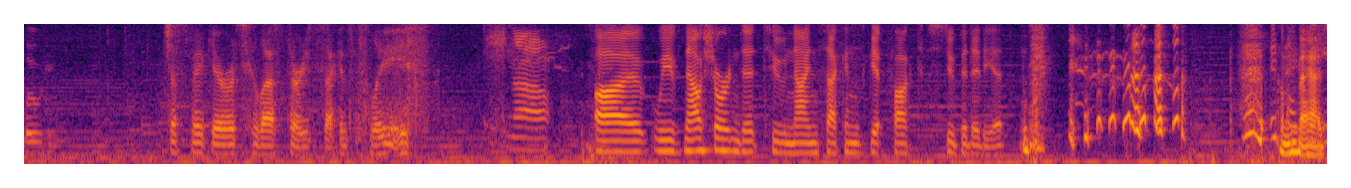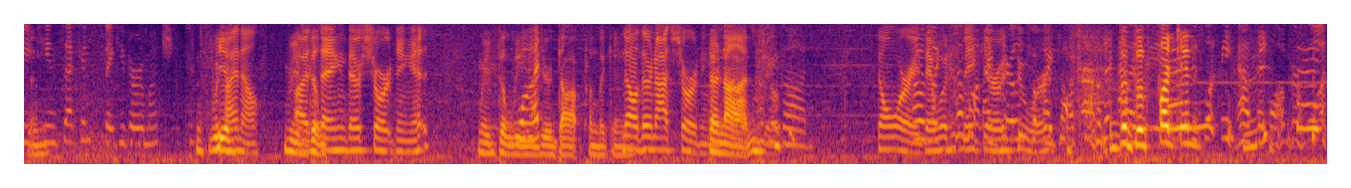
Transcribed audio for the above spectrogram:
Booty. Just make arrow two last 30 seconds, please. No. Uh, we've now shortened it to 9 seconds, get fucked, stupid idiot. It's Imagine. actually 18 seconds. Thank you very much. We have, I know. I was del- saying they're shortening it. we've deleted What? your dot from the game. No, they're not shortening They're it. that not. Oh joke. god. Don't worry, they like, wouldn't make on, I Arrow barely 2 put my worse. dots on it The- the fucking- Just let me have the longer one.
